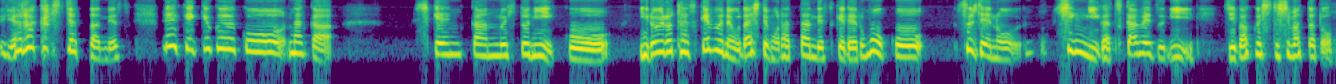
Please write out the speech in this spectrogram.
やらかしちゃったんです。で結局こうなんか試験官の人にこういろいろ助け舟を出してもらったんですけれどもこうスジェの真偽がつかめずに自爆してしまったと。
